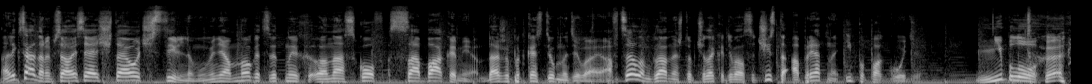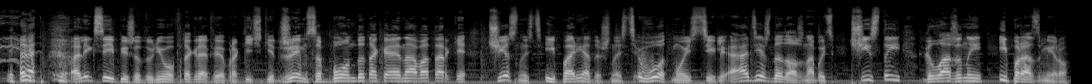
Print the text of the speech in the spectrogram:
Александр написал, я себя считаю очень стильным. У меня много цветных э, носков с собаками. Даже под костюм надеваю. А в целом, главное, чтобы человек одевался чисто, опрятно и по погоде. Неплохо. Алексей пишет, у него фотография практически Джеймса Бонда такая на аватарке. Честность и порядочность. Вот мой стиль. А одежда должна быть чистой, глаженной и по размеру.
